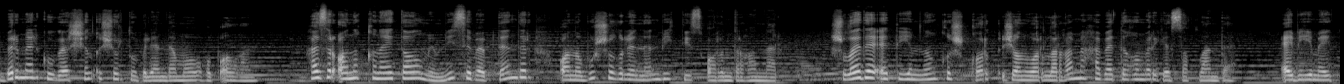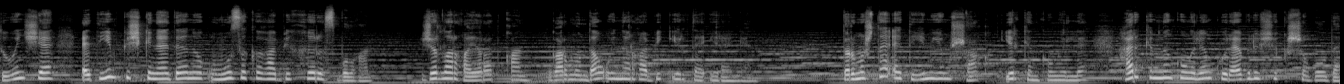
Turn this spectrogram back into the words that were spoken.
Бер мәл күгәрчен очырту белән дә мавыгып алган. Хәзер анык кына әйтә алмыйм, ни сәбәптәндер аны бу шөгыльеннән бик тиз арындырганнар. Шулай да әтиемнең кош-корт, җанварларга мәхәббәте гомергә сакланды. Әбием әйтүенчә, әтием кичкенәдән үк музыкага бик хирыс булган. Җырларга яраткан, гармунда уйнарга бик иртә өйрәнгән. Тормышта әтием йомшак, иркен күңелле, һәр кемнең күңелен күрә белүче кеше булды.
